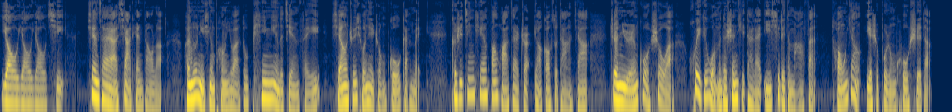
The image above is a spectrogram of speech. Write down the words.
幺幺幺七。现在啊，夏天到了，很多女性朋友啊都拼命的减肥。想要追求那种骨感美，可是今天芳华在这儿要告诉大家，这女人过瘦啊，会给我们的身体带来一系列的麻烦，同样也是不容忽视的。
